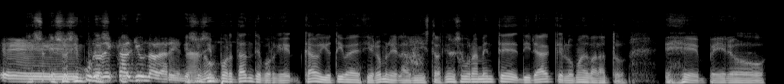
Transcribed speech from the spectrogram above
eso, es, eh, una de cal y una de arena. Eso es importante porque, claro, yo te iba a decir, hombre, la administración seguramente dirá que lo más barato, eh, pero,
